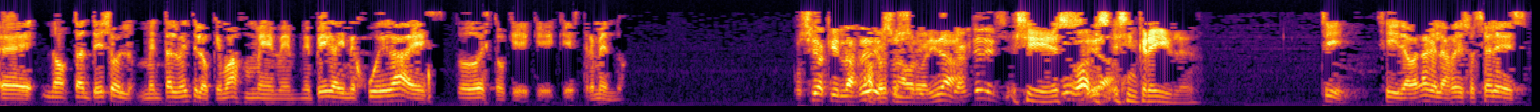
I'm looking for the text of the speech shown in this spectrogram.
Eh, no obstante eso, mentalmente lo que más me, me, pega y me juega es todo esto que, que es tremendo. O sea que las redes ah, es una barbaridad. Sí, es, increíble. Sí, sí, la verdad que las redes sociales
